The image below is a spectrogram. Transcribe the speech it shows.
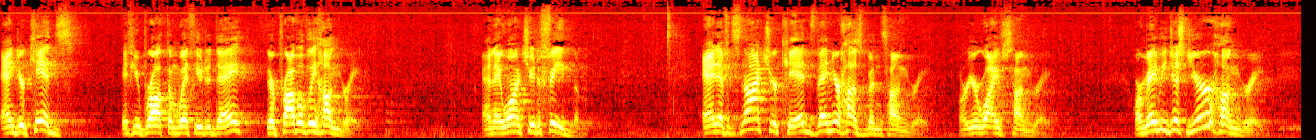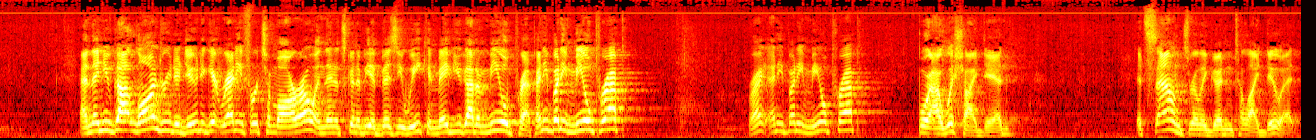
And your kids, if you brought them with you today, they're probably hungry and they want you to feed them. And if it's not your kids, then your husband's hungry or your wife's hungry. Or maybe just you're hungry and then you've got laundry to do to get ready for tomorrow, and then it's going to be a busy week, and maybe you got a meal prep. Anybody meal prep? Right? Anybody meal prep? Boy, I wish I did. It sounds really good until I do it.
